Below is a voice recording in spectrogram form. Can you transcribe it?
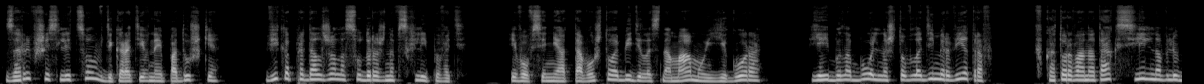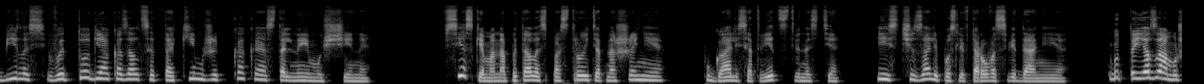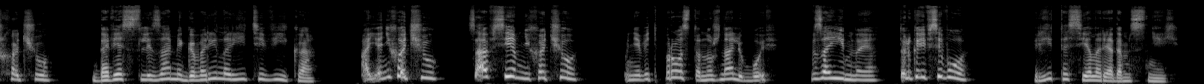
Зарывшись лицом в декоративные подушки, Вика продолжала судорожно всхлипывать. И вовсе не от того, что обиделась на маму и Егора. Ей было больно, что Владимир Ветров, в которого она так сильно влюбилась, в итоге оказался таким же, как и остальные мужчины. Все, с кем она пыталась построить отношения, пугались ответственности и исчезали после второго свидания. «Будто я замуж хочу», — давясь слезами, говорила Рите Вика. «А я не хочу, совсем не хочу. Мне ведь просто нужна любовь. Взаимная, только и всего». Рита села рядом с ней.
